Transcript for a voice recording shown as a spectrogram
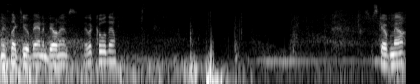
Looks like two abandoned buildings. They look cool though. Scope them out.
